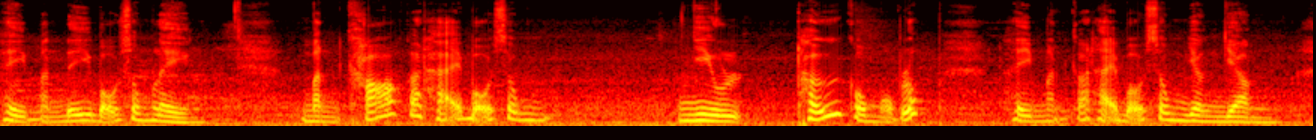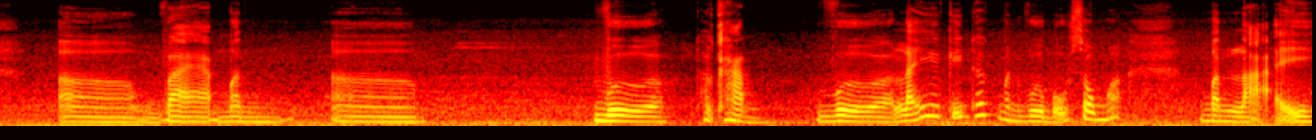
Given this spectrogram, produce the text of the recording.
thì mình đi bổ sung liền. Mình khó có thể bổ sung nhiều thứ cùng một lúc thì mình có thể bổ sung dần dần. Uh, và mình uh, vừa thực hành vừa lấy cái kiến thức mình vừa bổ sung á mình lại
